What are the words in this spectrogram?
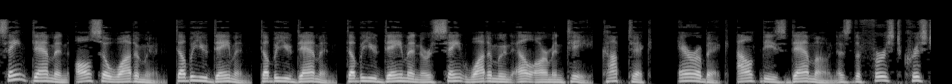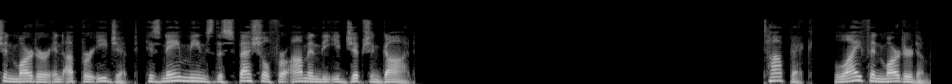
Saint Damon also Wadamun, W. Damon, W. Damon, W. Damon or Saint Wadamun el Armanti, Coptic, Arabic, Alkdes Damon is the first Christian martyr in Upper Egypt, his name means the special for Amun the Egyptian god. Life and martyrdom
